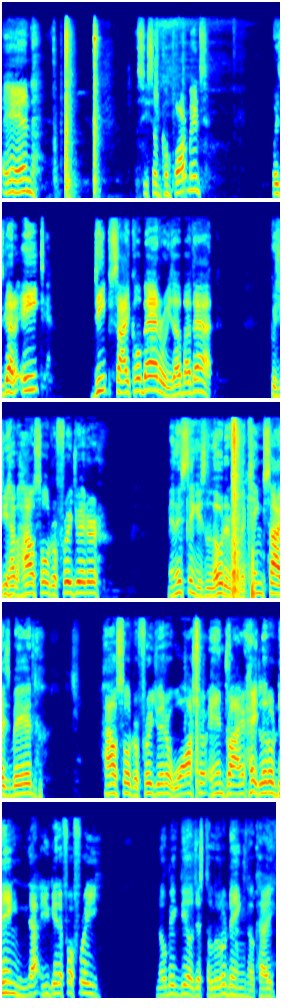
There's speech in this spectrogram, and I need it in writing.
And see some compartments. Well, he's got eight deep cycle batteries. How about that? Because you have a household refrigerator. Man, this thing is loaded with a king size bed, household refrigerator, washer, and dryer. Hey, little ding, you get it for free. No big deal, just a little ding, okay?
